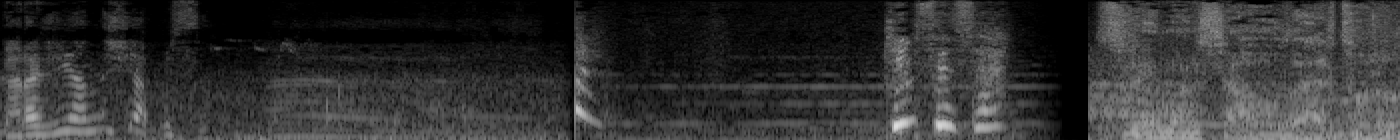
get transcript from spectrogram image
Garajı yanlış yapmışsın. Kimsin sen? Süleyman Şahoğlu Ertuğrul.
